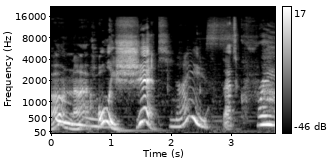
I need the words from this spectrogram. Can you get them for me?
Oh, no. Ooh. Holy shit. Nice. That's crazy.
